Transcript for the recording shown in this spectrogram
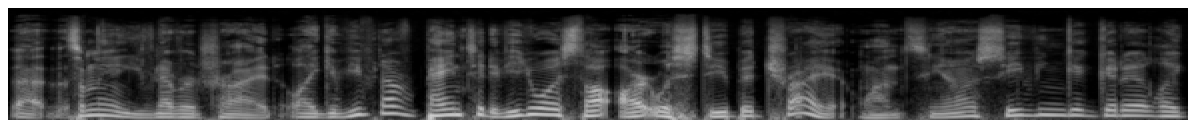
that something that you've never tried. Like if you've never painted, if you always thought art was stupid, try it once. You know, see if you can get good at like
